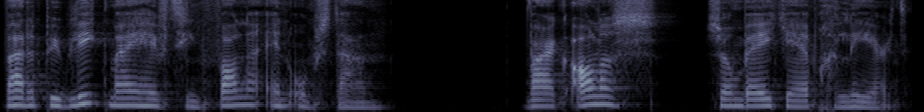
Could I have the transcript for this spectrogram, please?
Waar het publiek mij heeft zien vallen en opstaan. Waar ik alles zo'n beetje heb geleerd.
